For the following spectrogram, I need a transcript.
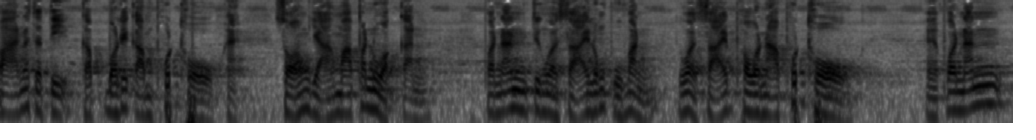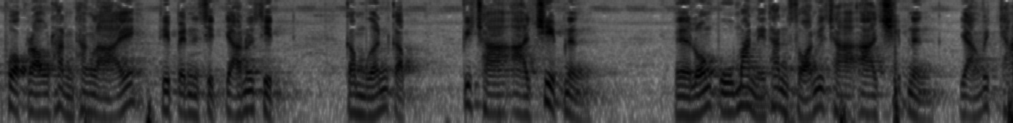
ปานสติกับบริกรรมพุทโธสองอย่างมาผนวกกัน เพราะนั้นจึงว่าสายหลวงปู่มั่นหรือว่าสายภาวนาพุทโธเพราะนั้นพวกเราท่านทั้งหลายที่เป็นสิทธิานุสิทธิ์ก็เหมือนกับ วิชาอาชีพหนึ่งหลวงปู่มั่นในท่านสอนวิชาอาชีพหนึ่ง อย่างวิชา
